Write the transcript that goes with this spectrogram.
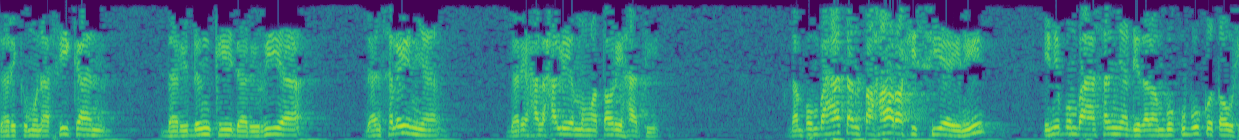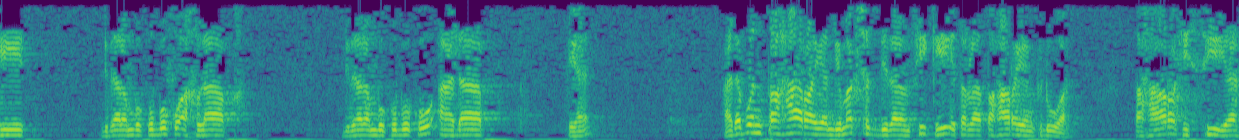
dari kemunafikan, dari dengki, dari ria, dan selainnya dari hal-hal yang mengotori hati. Dan pembahasan tahara hissiyah ini, ini pembahasannya di dalam buku-buku tauhid, di dalam buku-buku akhlak, di dalam buku-buku adab, ya. Adapun tahara yang dimaksud di dalam fikih itu adalah tahara yang kedua. Tahara hissiyah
